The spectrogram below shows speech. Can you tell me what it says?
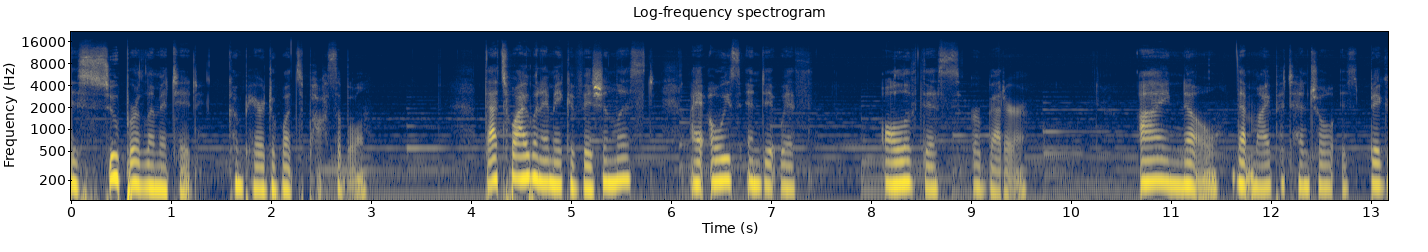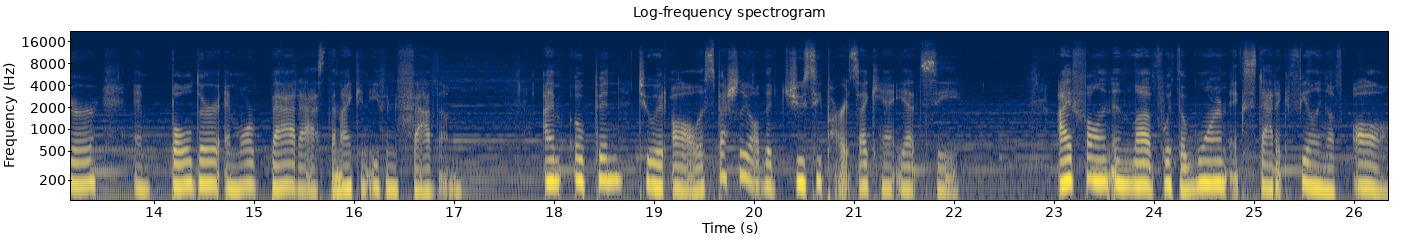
is super limited compared to what's possible. That's why when I make a vision list, I always end it with all of this or better. I know that my potential is bigger and bolder and more badass than I can even fathom. I'm open to it all, especially all the juicy parts I can't yet see. I've fallen in love with the warm, ecstatic feeling of awe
